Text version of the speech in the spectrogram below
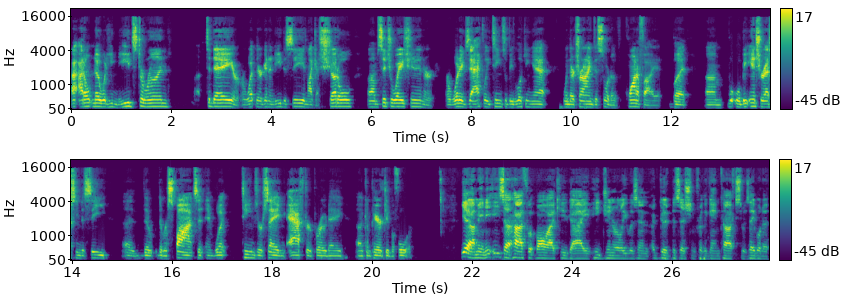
I, I, don't know what he needs to run today or, or what they're going to need to see in like a shuttle um, situation or or what exactly teams will be looking at when they're trying to sort of quantify it. But um, will be interesting to see uh, the the response and, and, what teams are saying after pro day uh, compared to before. Yeah, I mean he's a high football IQ guy. He generally was in a good position for the Gamecocks. Was able to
